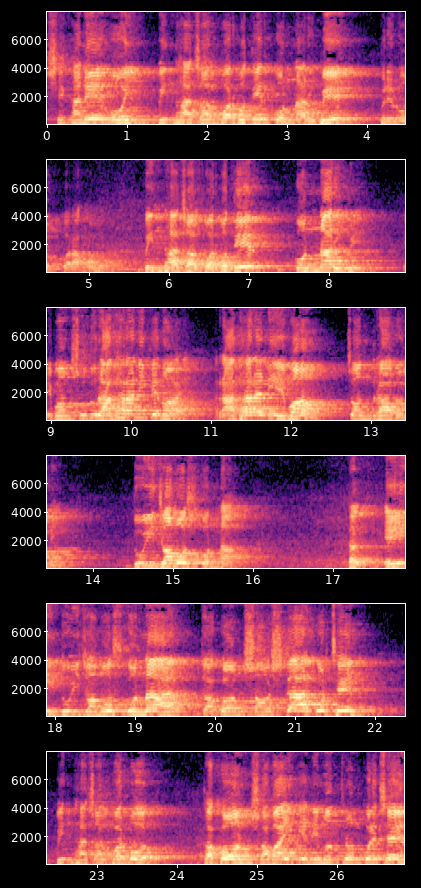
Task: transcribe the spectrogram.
সেখানে ওই বিন্ধ্যাচল পর্বতের কন্যা রূপে প্রেরণ করা হলো। বিন্ধ্যাচল পর্বতের কন্যা রূপে। এবং শুধু রাধা রানীকে নয় রাধা রানী এবং চন্দ্রাবলী, দুই যমজ কন্যা। এই দুই যমজ কন্যা যখন সংস্কার করছেন বিন্ধ্যাচল পর্বত, তখন সবাইকে নিমন্ত্রণ করেছেন।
